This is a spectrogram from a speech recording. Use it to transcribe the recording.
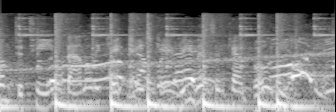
Welcome to Team Family KHK Remix in Cambodia.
